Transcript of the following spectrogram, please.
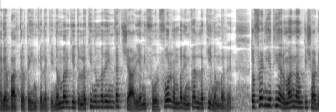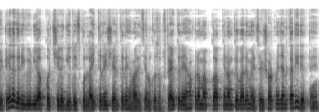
अगर बात करते हैं इनके लकी नंबर की तो लकी नंबर है इनका चार। यानी फोर फोर नंबर इनका लकी नंबर है। तो फ्रेंड ये थी अरमान नाम की शॉर्ट डिटेल अगर ये वीडियो आपको अच्छी लगी तो इसको लाइक करें शेयर करें, हमारे चैनल को सब्सक्राइब करें। यहाँ पर हम आपको आपके नाम के बारे में ऐसे शॉर्ट में जानकारी देते हैं।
